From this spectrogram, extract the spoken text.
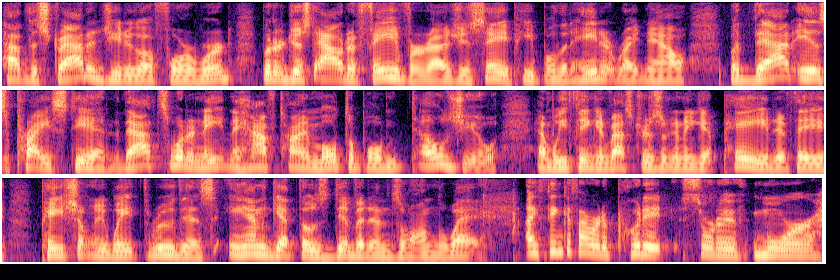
have the strategy to go forward, but are just out of favor, as you say, people that hate it right now. But that is priced in. That's what an eight and a half time multiple tells you you. And we think investors are going to get paid if they patiently wait through this and get those dividends along the way. I think if I were to put it sort of more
